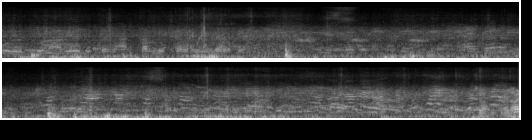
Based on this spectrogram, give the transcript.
করে अच्छा।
